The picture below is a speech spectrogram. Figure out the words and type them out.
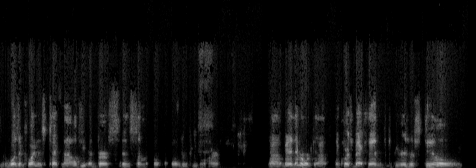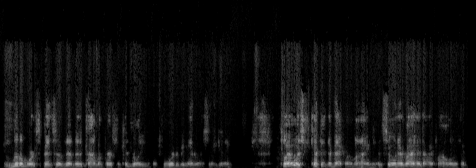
wasn't quite as technology adverse as some o- older people are. Uh, but it never worked out. Of course, back then, computers were still a little more expensive than the common person could really afford or be interested in getting. So I always kept it in the back of my mind. And so whenever I had the iPod, I would think,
